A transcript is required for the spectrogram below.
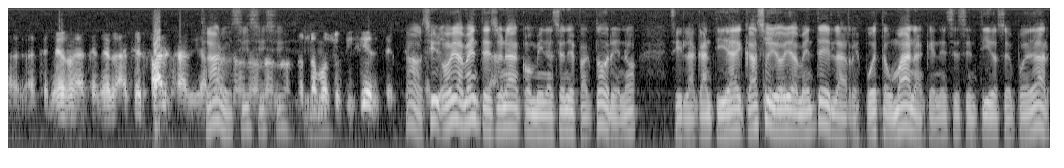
a, tener a tener a hacer falta digamos claro, sí, sí, sí, no, somos suficientes. Claro, sí obviamente es una combinación de factores no si la cantidad de casos y obviamente la respuesta humana que en ese sentido se puede dar.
